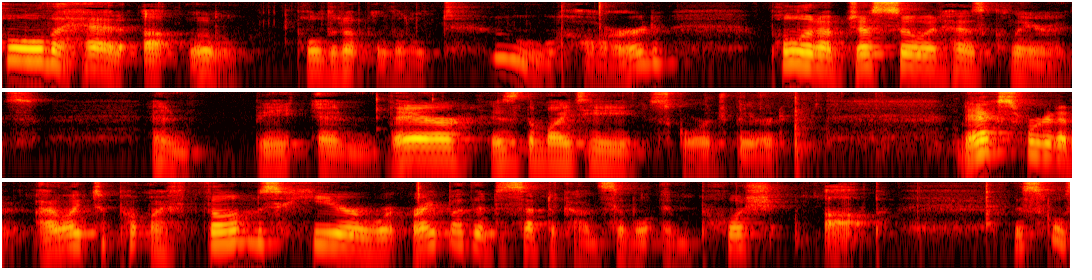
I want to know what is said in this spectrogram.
pull the head up. Whoa, pulled it up a little too hard. Pull it up just so it has clearance. And be, and there is the mighty Scourge Beard. Next, we're gonna. I like to put my thumbs here, right by the Decepticon symbol, and push up. This will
